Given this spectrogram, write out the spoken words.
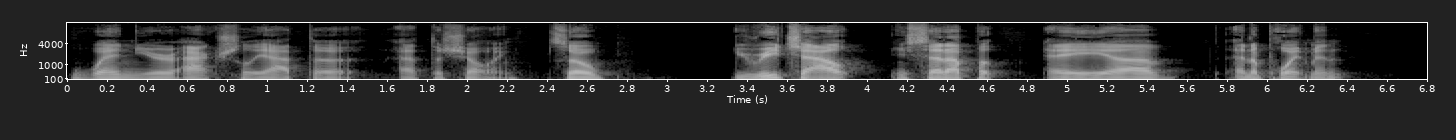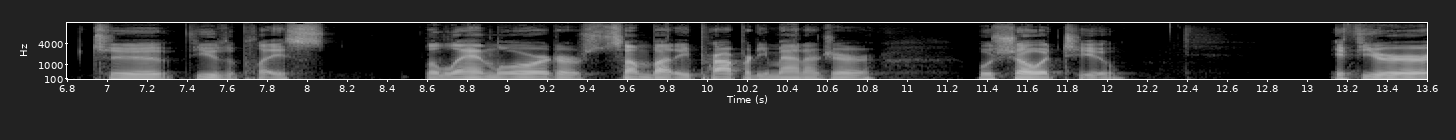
when you're actually at the at the showing. So you reach out, you set up a, a uh, an appointment to view the place. The landlord or somebody, property manager, will show it to you. If you're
